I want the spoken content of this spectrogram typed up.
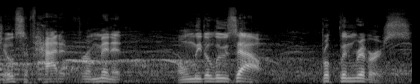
Joseph had it for a minute, only to lose out. Brooklyn Rivers.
